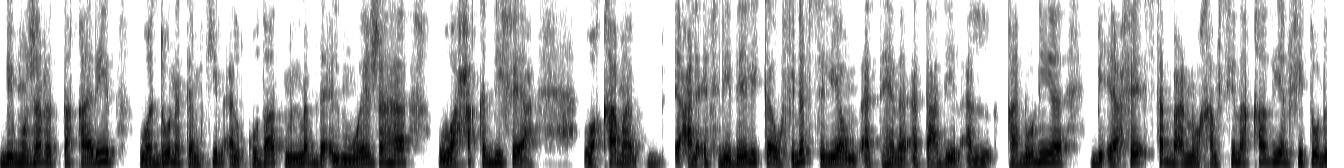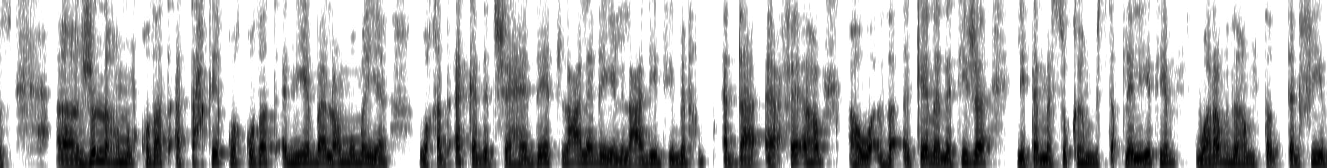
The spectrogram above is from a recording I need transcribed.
بمجرد تقارير ودون تمكين القضاة من مبدأ المواجهة وحق الدفاع. وقام على إثر ذلك. وفي نفس اليوم هذا التعديل القانوني بإعفاء 57 قاضيا في تونس. آه، جلهم القضاة التحقيق وقضاة النيابة العمومية. وقد أكدت شهادات العلنية للعديد منهم أن إعفائهم هو كان نتيجة لتمسكهم باستقلاليتهم ورفضهم تنفيذ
